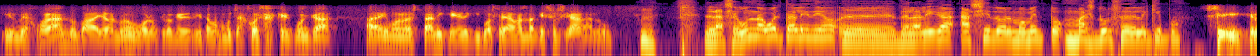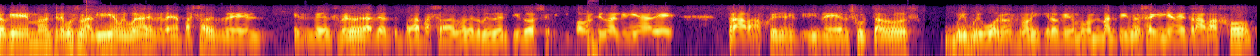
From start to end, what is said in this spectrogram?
ir mejorando, para ello nuevo. Bueno, creo que necesitamos muchas cosas que Cuenca ahora mismo no están y que el equipo está llamando a que eso se haga, ¿no? Hmm. La segunda vuelta, Lidio, eh, de la Liga ha sido el momento más dulce del equipo. Sí, creo que mantenemos una línea muy buena desde el año pasado, desde el, el, febrero de la, temporada pasada, ¿no? De 2022. El equipo ha mantenido una línea de trabajo y de, resultados muy, muy buenos, ¿no? Y creo que hemos mantenido esa línea de trabajo.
